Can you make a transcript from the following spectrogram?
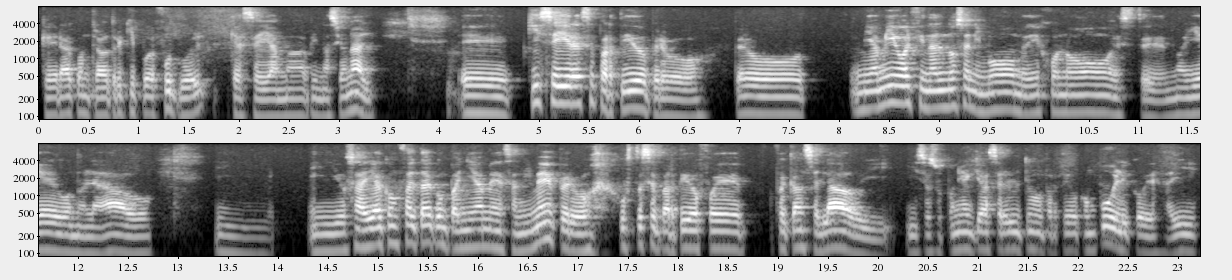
que era contra otro equipo de fútbol que se llama Binacional. Eh, quise ir a ese partido, pero, pero mi amigo al final no se animó, me dijo no, este, no llego, no la hago. Y, y, o sea, ya con falta de compañía me desanimé, pero justo ese partido fue, fue cancelado y, y se suponía que iba a ser el último partido con público y desde ahí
